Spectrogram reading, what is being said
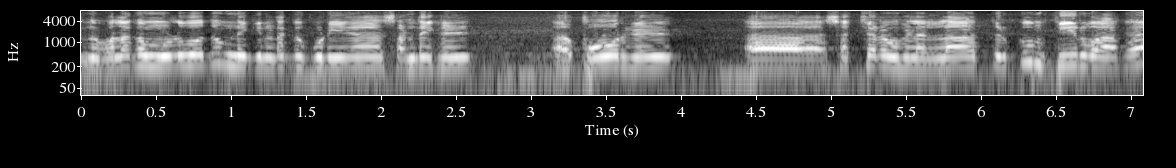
இந்த உலகம் முழுவதும் இன்றைக்கி நடக்கக்கூடிய சண்டைகள் போர்கள் சச்சரவுகள் எல்லாத்திற்கும் தீர்வாக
